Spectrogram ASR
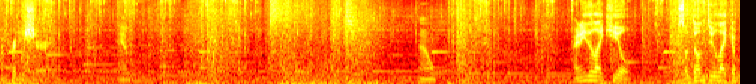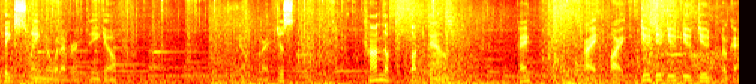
I'm pretty sure. Damn. Ow. I need to like heal. So don't do like a big swing or whatever. There you go. Alright, just calm the fuck down. Okay? Alright, alright. Dude, dude, dude, dude, dude. Okay.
